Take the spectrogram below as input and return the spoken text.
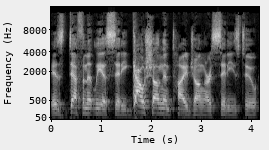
is definitely a city. Kaohsiung and Taichung are cities too.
